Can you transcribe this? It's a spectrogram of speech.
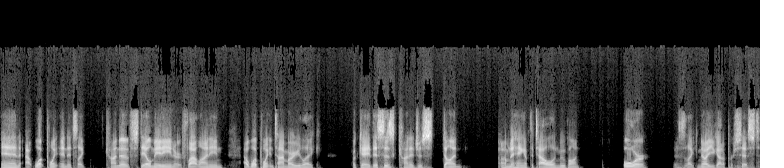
and at what point, and it's like kind of stalemating or flatlining. At what point in time are you like, okay, this is kind of just done. I'm gonna hang up the towel and move on or it's like no you got to persist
